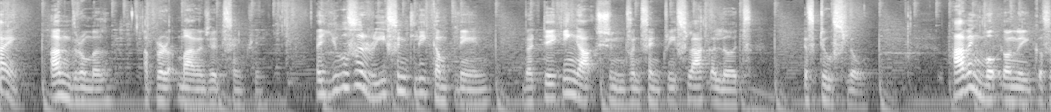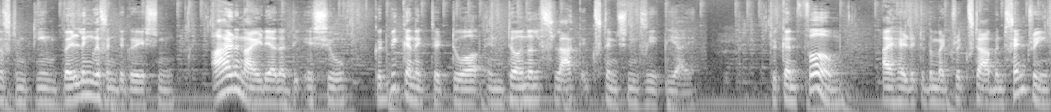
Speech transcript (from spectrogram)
I'm Drumal, a product manager at Sentry. A user recently complained that taking actions on Sentry Slack alerts is too slow. Having worked on the ecosystem team building this integration, I had an idea that the issue could be connected to our internal Slack extensions API. To confirm, I headed to the metrics tab in Sentry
